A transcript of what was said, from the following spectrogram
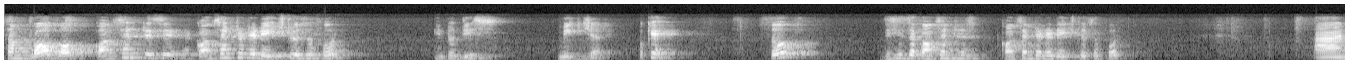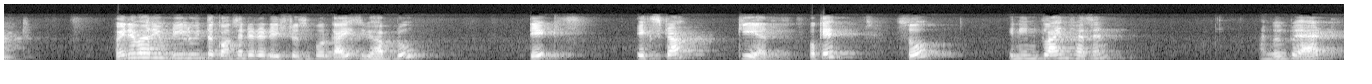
some drop of concentrated, concentrated H2SO4 into this mixture. Okay. So, this is the concentrated, concentrated H2SO4 and whenever you deal with the concentrated H2SO4 guys you have to take extra care. Okay. So, in inclined fashion I am going to add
